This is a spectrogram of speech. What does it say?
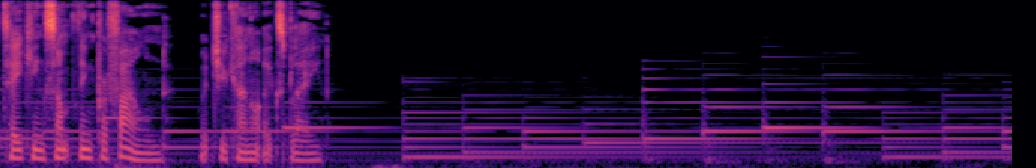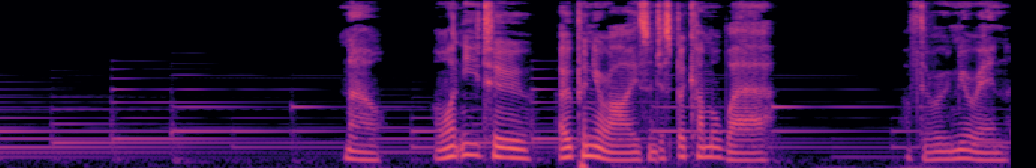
taking something profound which you cannot explain. Now, I want you to open your eyes and just become aware of the room you're in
